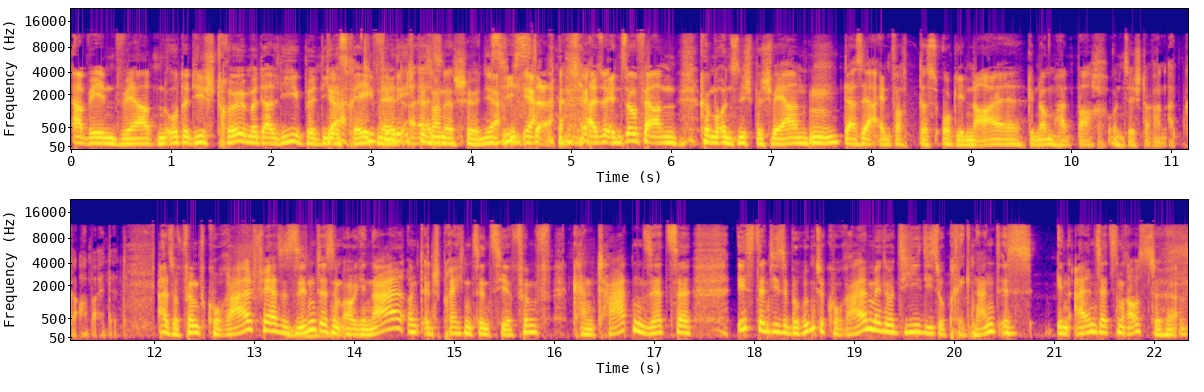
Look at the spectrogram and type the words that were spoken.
erwähnt werden oder die Ströme der Liebe, die ja, es regnet. Die finde ich also, besonders schön, ja. Siehste. Ja. Also insofern können wir uns nicht beschweren, mhm. dass er einfach das Original genommen hat, Bach, und sich daran abgearbeitet. Also fünf Choralverse sind es im Original und entsprechend sind es hier fünf Kantatensätze. Ist denn diese berühmte Choralmelodie, die so prägnant ist, in allen Sätzen rauszuhören.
